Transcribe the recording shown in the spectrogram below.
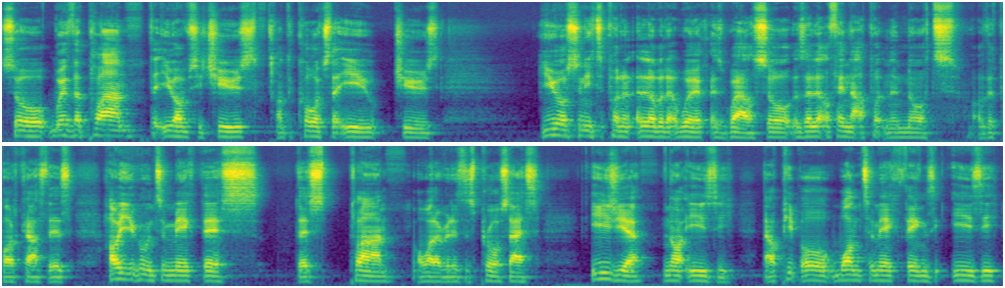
So with the plan that you obviously choose, or the coach that you choose, you also need to put in a little bit of work as well. So there's a little thing that I put in the notes of the podcast is how are you going to make this this plan or whatever it is, this process easier, not easy. Now people want to make things easy.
